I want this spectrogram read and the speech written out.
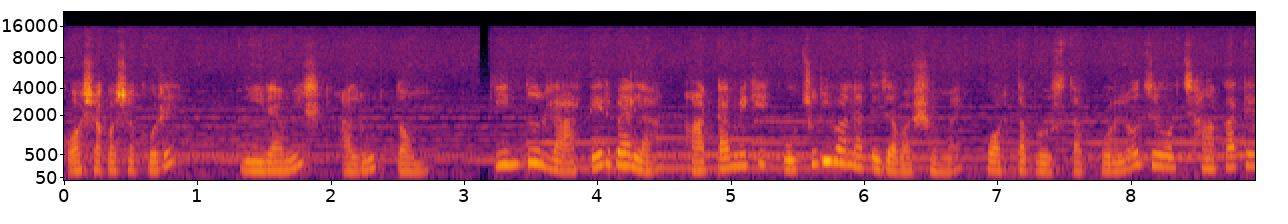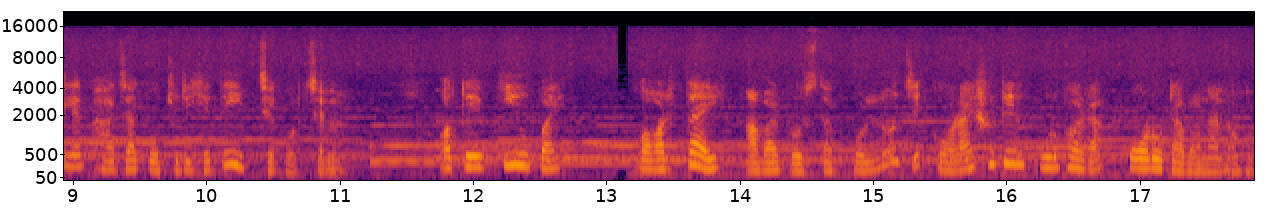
কষা কষা করে নিরামিষ আলুর দম। কিন্তু রাতের বেলা আটা মেখে কচুরি বানাতে যাওয়ার সময় কর্তা প্রস্তাব করল যে ওর ছাঁকা তেলে ভাজা কচুরি খেতে ইচ্ছে করছে না। অতএব কি উপায়? কর্তাই আবার প্রস্তাব করল যে কড়াইশুটির পুর ভরা পরোটা বানানো হোক।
